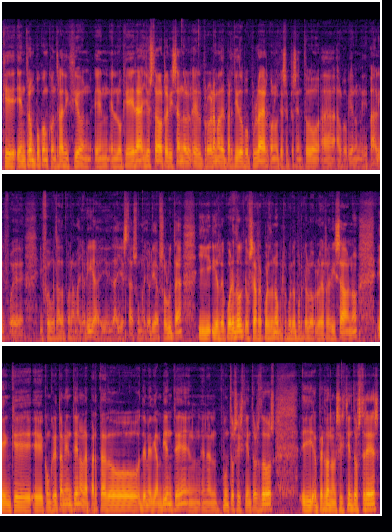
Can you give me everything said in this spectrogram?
que entra un poco en contradicción en, en lo que era, yo he estado revisando el programa del Partido Popular con el que se presentó a, al gobierno municipal y fue, y fue votado por la mayoría, y de ahí está su mayoría absoluta. Y, y recuerdo, o sea, recuerdo no, recuerdo porque lo, lo he revisado, ¿no? en que eh, concretamente en el apartado de medio ambiente, en, en el punto 602, y, eh, perdón, en el 603,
